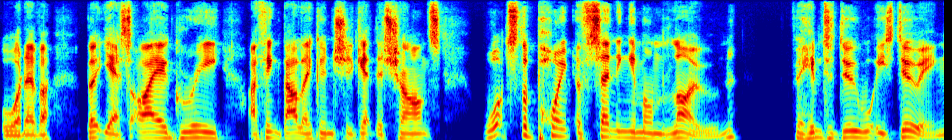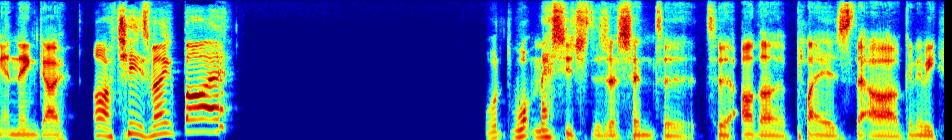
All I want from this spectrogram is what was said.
or whatever. But yes, I agree. I think Balogun should get the chance. What's the point of sending him on loan for him to do what he's doing and then go, oh, cheers, mate, bye? What what message does it send to to other players that are going to be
